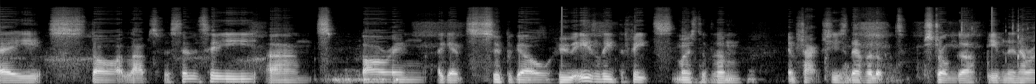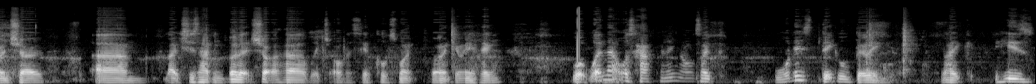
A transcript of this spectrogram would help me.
a Star Labs facility, um, sparring against Supergirl, who easily defeats most of them. In fact, she's never looked stronger, even in her own show. Um, like she's having bullets shot at her, which obviously, of course, won't won't do anything. Wh- When that was happening, I was like, "What is Diggle doing? Like, he's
